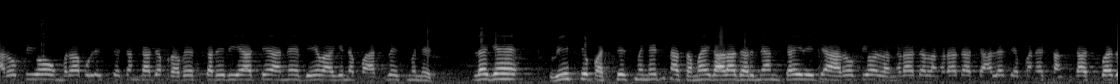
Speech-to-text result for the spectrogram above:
આરોપીઓ ઉમરા પોલીસ સ્ટેશન ખાતે પ્રવેશ કરી રહ્યા છે અને બે વાગીને પાંત્રીસ મિનિટ, એટલે કે વીસથી પચીસ મિનિટના સમયગાળા દરમિયાન કઈ રીતે આરોપીઓ લંગડાતા લંગડાતા ચાલે તે પણ એક શંકાસ્પદ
